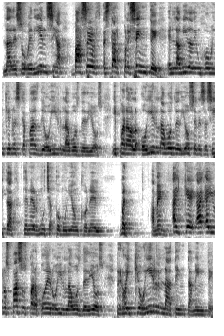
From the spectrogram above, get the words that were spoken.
La desobediencia va a ser estar presente en la vida de un joven que no es capaz de oír la voz de Dios. Y para oír la voz de Dios se necesita tener mucha comunión con Él. Bueno, amén. Hay, que, hay, hay unos pasos para poder oír la voz de Dios, pero hay que oírla atentamente.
